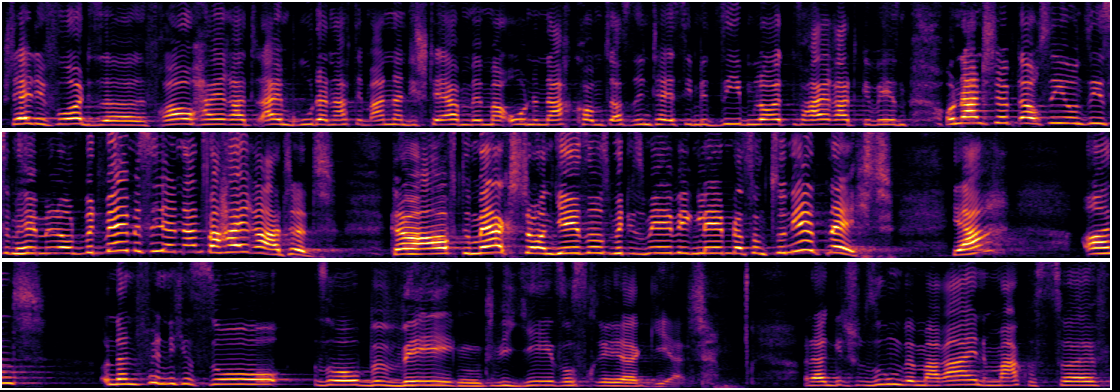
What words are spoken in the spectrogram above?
Stell dir vor, diese Frau heiratet einen Bruder nach dem anderen, die sterben immer ohne Nachkommen, also hinterher ist sie mit sieben Leuten verheiratet gewesen und dann stirbt auch sie und sie ist im Himmel und mit wem ist sie denn dann verheiratet? Klammer auf, du merkst schon, Jesus mit diesem ewigen Leben, das funktioniert nicht. Ja? Und, und dann finde ich es so, so bewegend, wie Jesus reagiert. Und da zoomen wir mal rein in Markus 12.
